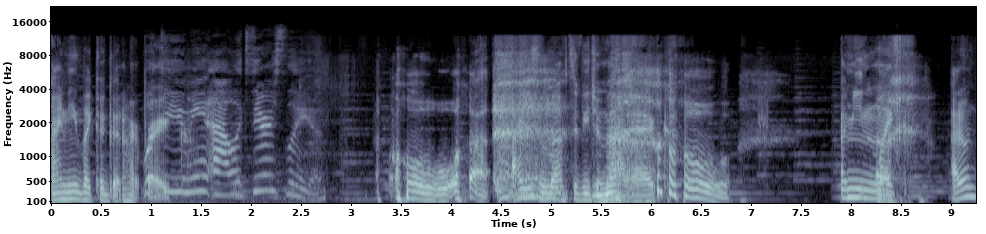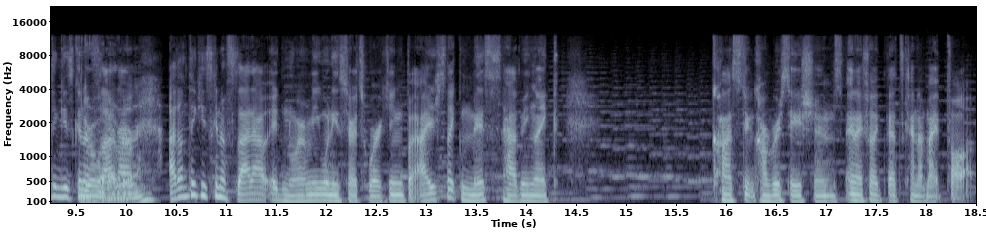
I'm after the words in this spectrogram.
I need like a good heartbreak. What do you mean, Alex? Seriously? Oh, I just love to be dramatic. No. I mean, like, Ugh, I don't think he's gonna you're flat out. I don't think he's gonna flat out ignore me when he starts working. But I just like miss having like constant conversations, and I feel like that's kind of my fault.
